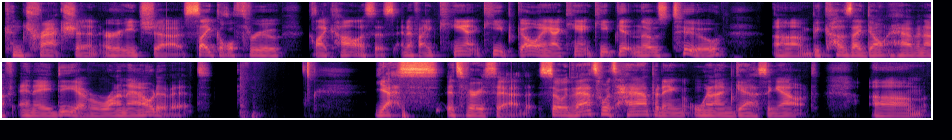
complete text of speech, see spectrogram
contraction or each uh, cycle through glycolysis. And if I can't keep going, I can't keep getting those two um, because I don't have enough NAD. I've run out of it. Yes, it's very sad. So that's what's happening when I'm gassing out. Um,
